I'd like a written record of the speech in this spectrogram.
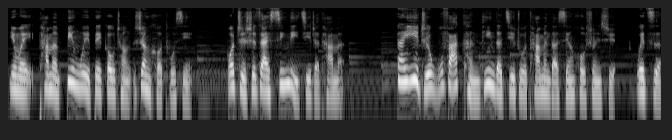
因为他们并未被构成任何图形，我只是在心里记着它们。但一直无法肯定地记住他们的先后顺序，为此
